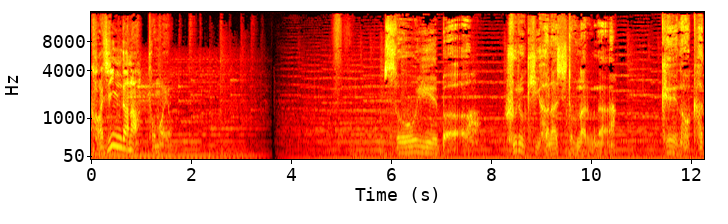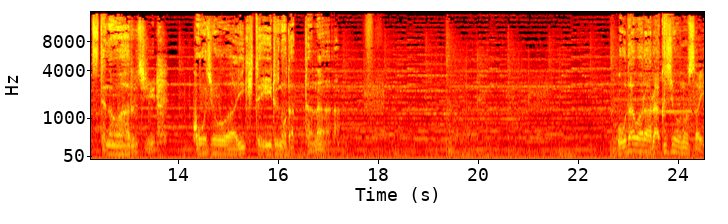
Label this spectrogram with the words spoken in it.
歌人だな友よそういえば古き話となるが K のかつての主北条は生きているのだったな。小田原落城の際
